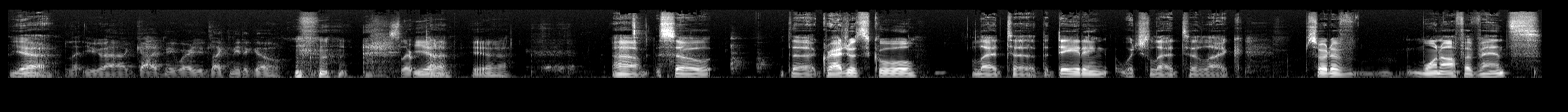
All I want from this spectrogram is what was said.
Yeah. Let you uh, guide me where you'd like me to go. Slurp Yeah, time. yeah. Um, so the graduate school led to the dating, which led to like sort of one-off events,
